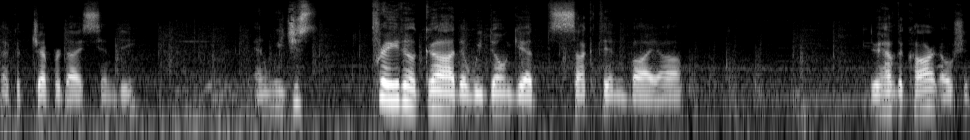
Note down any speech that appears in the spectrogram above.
I could jeopardize Cindy. And we just pray to God that we don't get sucked in by uh. Do you have the card? Oh, she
